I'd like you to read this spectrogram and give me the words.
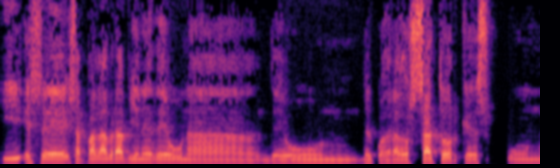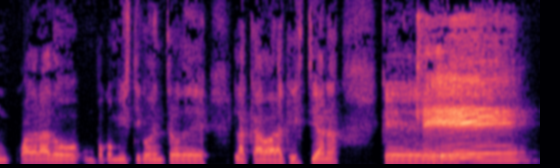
y ese- esa palabra viene de una de un del cuadrado Sator, que es un cuadrado un poco místico dentro de la cábala cristiana, que ¿Qué?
